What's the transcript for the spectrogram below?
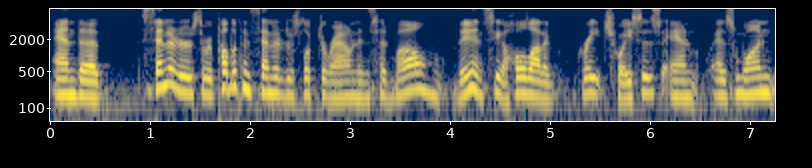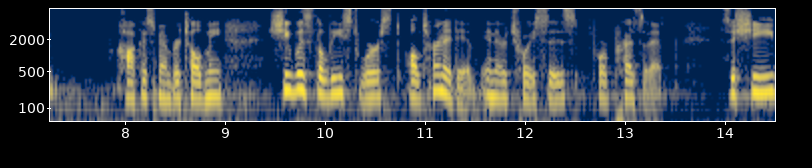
and the senators, the Republican senators, looked around and said, "Well, they didn't see a whole lot of great choices." And as one caucus member told me, she was the least worst alternative in their choices for president. So she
